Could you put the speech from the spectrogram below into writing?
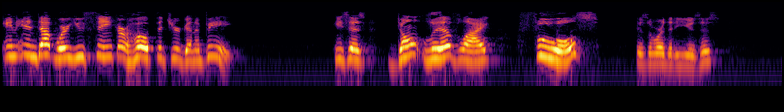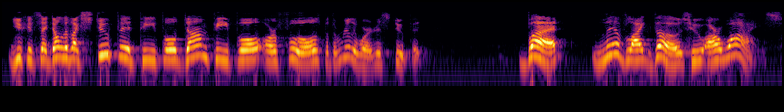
and end up where you think or hope that you're going to be. He says, don't live like fools, is the word that he uses. You could say, don't live like stupid people, dumb people, or fools, but the really word is stupid. But live like those who are wise.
